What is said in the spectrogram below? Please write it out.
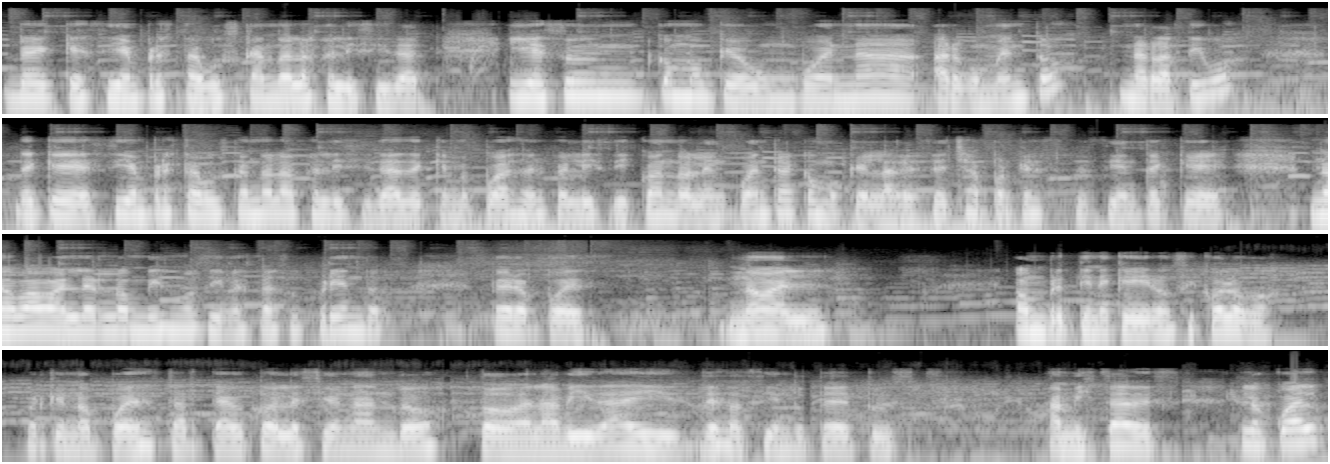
de que siempre está buscando la felicidad y es un como que un buen argumento narrativo de que siempre está buscando la felicidad, de que me pueda hacer feliz y cuando la encuentra como que la desecha porque se siente que no va a valer lo mismo si no está sufriendo. Pero pues no, el hombre tiene que ir a un psicólogo porque no puedes estarte autolesionando toda la vida y deshaciéndote de tus amistades. Lo cual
